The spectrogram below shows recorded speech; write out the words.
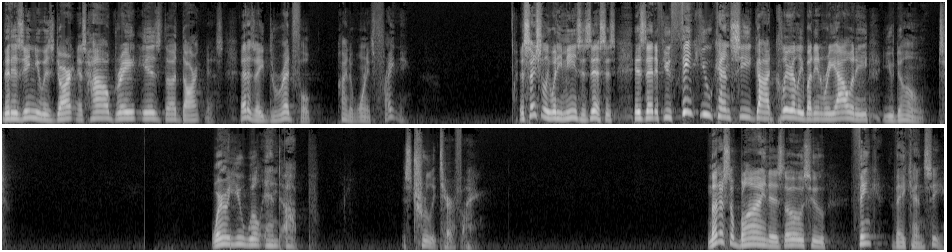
that is in you is darkness, how great is the darkness? That is a dreadful kind of warning. It's frightening. Essentially, what he means is this is, is that if you think you can see God clearly, but in reality, you don't, where you will end up is truly terrifying. None are so blind as those who think they can see,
